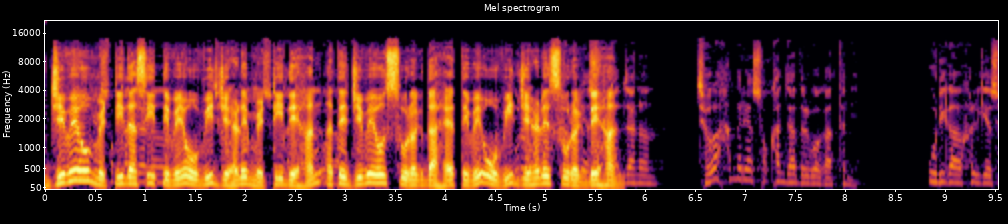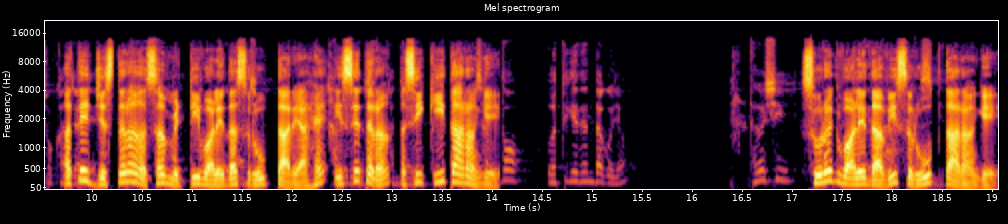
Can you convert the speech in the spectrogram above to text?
ਜਿਵੇਂ ਉਹ ਮਿੱਟੀ ਦਾ ਸੀ, ਤਿਵੇਂ ਉਹ ਵੀ ਜਿਹੜੇ ਮਿੱਟੀ ਦੇ ਹਨ ਅਤੇ ਜਿਵੇਂ ਉਹ ਸੂਰਗ ਦਾ ਹੈ, ਤਿਵੇਂ ਉਹ ਵੀ ਜਿਹੜੇ ਸੂਰਗ ਦੇ ਹਨ। ਅਤੇ ਜਿਸ ਤਰ੍ਹਾਂ ਅਸਾਂ ਮਿੱਟੀ ਵਾਲੇ ਦਾ ਸਰੂਪ ਧਾਰਿਆ ਹੈ, ਇਸੇ ਤਰ੍ਹਾਂ ਅਸੀਂ ਕੀ ਧਾਰਾਂਗੇ? ਸੂਰਗ ਵਾਲੇ ਦਾ ਵੀ ਸਰੂਪ ਧਾਰਾਂਗੇ।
